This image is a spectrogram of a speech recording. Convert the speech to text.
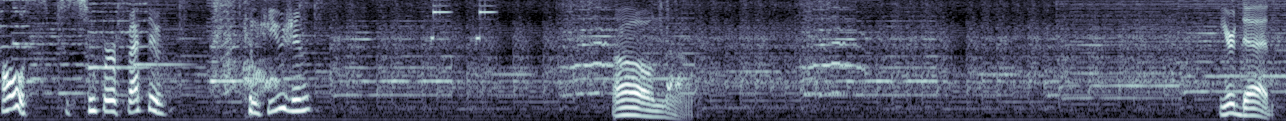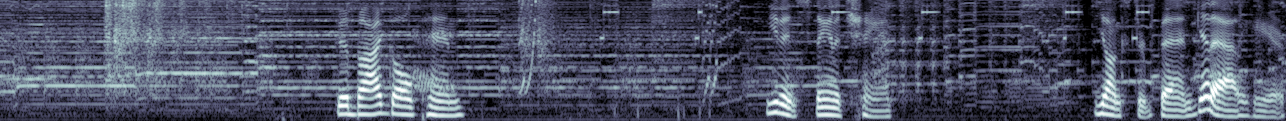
Oh, super effective confusion. Oh no. You're dead. Goodbye, Gulpin. You didn't stand a chance. youngster Ben, get out of here.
